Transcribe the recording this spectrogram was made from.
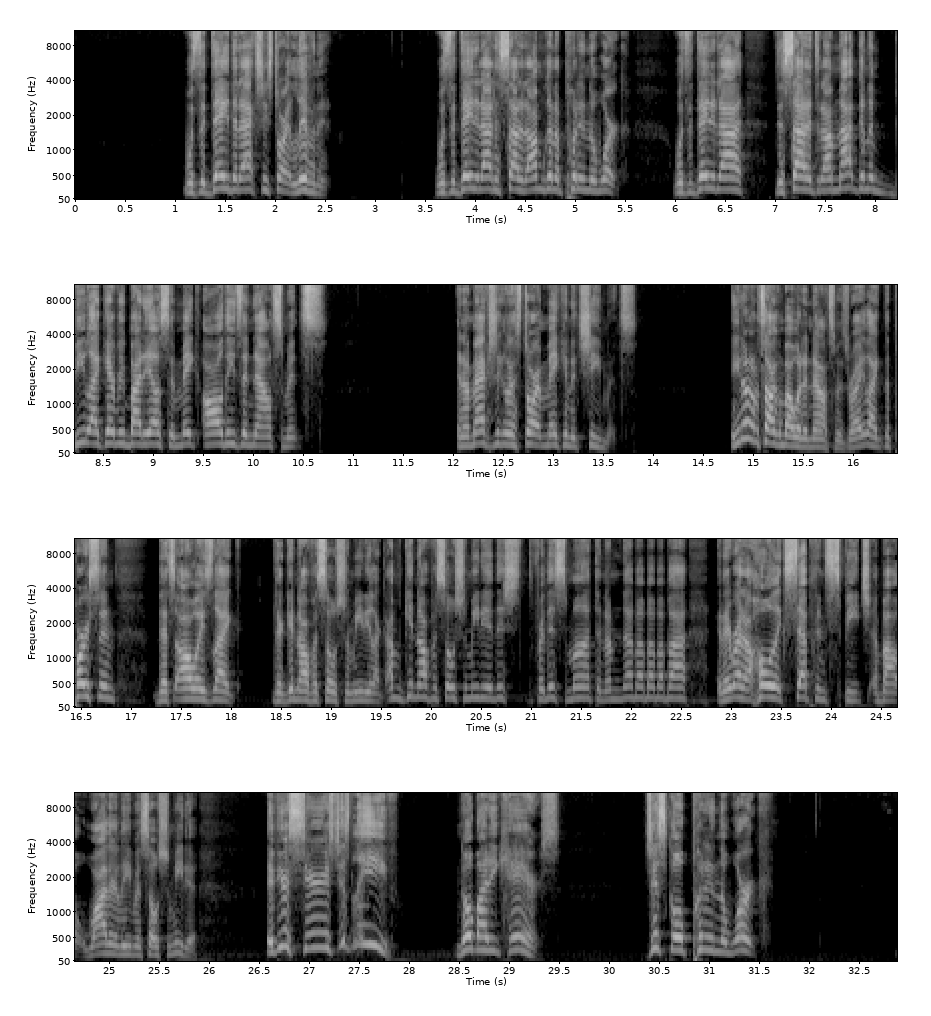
was the day that I actually started living it, was the day that I decided I'm going to put in the work, was the day that I decided that I'm not going to be like everybody else and make all these announcements, and I'm actually going to start making achievements. You know what I'm talking about with announcements, right? Like the person that's always like, they're getting off of social media, like I'm getting off of social media this for this month, and I'm blah blah blah blah blah, and they write a whole acceptance speech about why they're leaving social media. If you're serious, just leave. Nobody cares. Just go put in the work.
